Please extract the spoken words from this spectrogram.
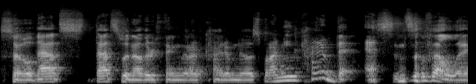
so that's that's another thing that i've kind of noticed but i mean kind of the essence of la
